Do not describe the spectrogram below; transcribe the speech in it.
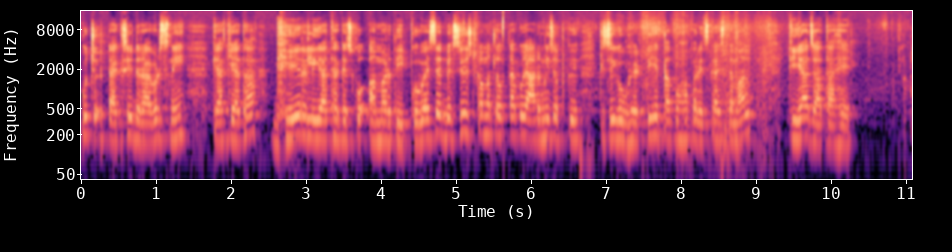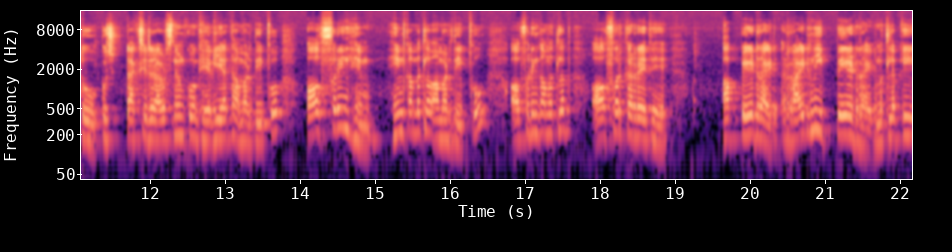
कुछ टैक्सी ड्राइवर्स ने क्या किया था? घेर लिया था किसको अमरदीप को। वैसे बेसिस्ट का मतलब होता है कोई आर्मी जब किसी को घेरती है, तब वहाँ पर इसका इस्तेमाल किया जाता है। तो कुछ टैक्सी ड्राइवर्स ने उनको घेर लिया था अमरदीप को। ऑफरिंग हिम हिम का मतलब अमरदीप को। ऑफरिंग का मतलब ऑफ़र कर रहे थे। अब पेड राइड राइड नहीं पेड राइड मतलब कि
